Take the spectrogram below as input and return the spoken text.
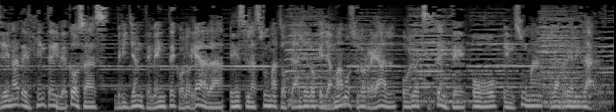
llena de gente y de cosas, brillantemente coloreada, es la suma total de lo que llamamos lo real, o lo existente, o, en suma, la realidad.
